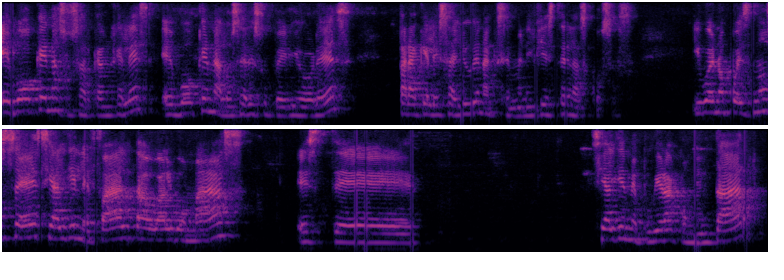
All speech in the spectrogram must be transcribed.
evoquen a sus arcángeles, evoquen a los seres superiores para que les ayuden a que se manifiesten las cosas. Y bueno, pues no sé si a alguien le falta o algo más, este, si alguien me pudiera comentar.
